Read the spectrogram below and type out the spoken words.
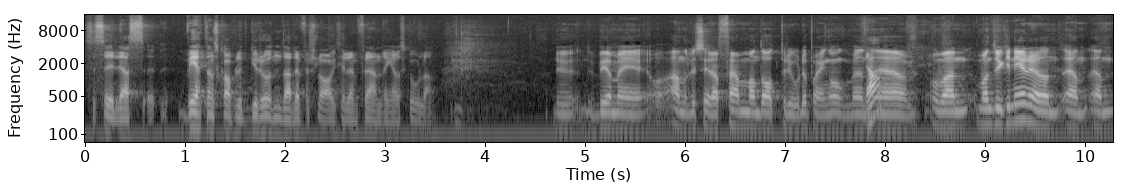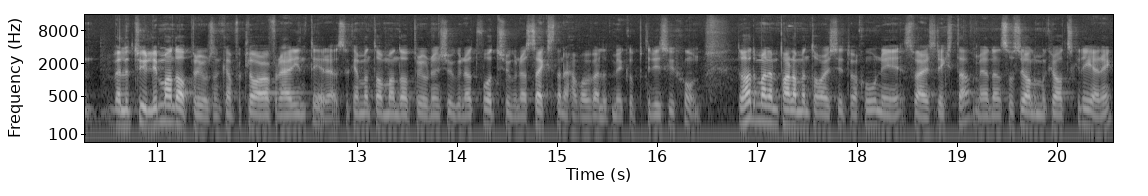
Cecilias vetenskapligt grundade förslag till en förändring av skolan. Du, du ber mig analysera fem mandatperioder på en gång, men ja. eh, om, man, om man dyker ner i en, en, en, väldigt tydlig mandatperiod som kan förklara varför det här inte är det, så kan man ta mandatperioden 2002 till 2006 när det här var väldigt mycket uppe till diskussion. Då hade man en parlamentarisk situation i Sveriges riksdag med en socialdemokratisk regering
